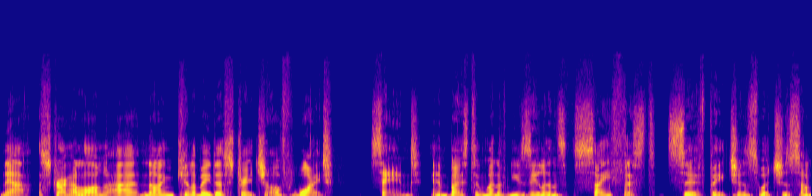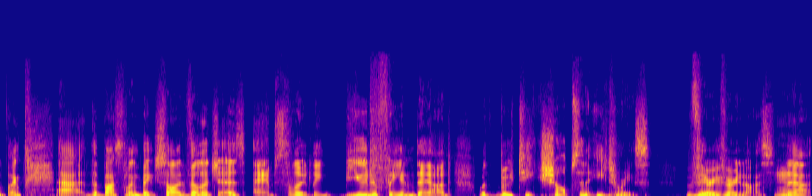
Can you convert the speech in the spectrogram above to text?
Now, strung along a nine kilometre stretch of white sand and boasting one of New Zealand's safest surf beaches, which is something, uh, the bustling beachside village is absolutely beautifully endowed with boutique shops and eateries. Very, very nice. Now,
